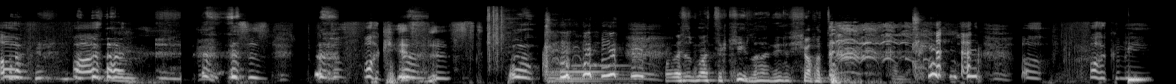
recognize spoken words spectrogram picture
Oh fuck! This is what the fuck is this? Where's my tequila? I need a shot. Oh fuck me!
